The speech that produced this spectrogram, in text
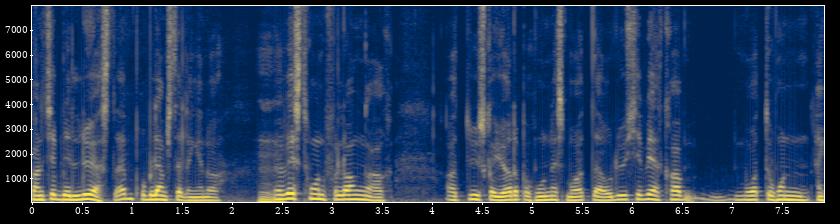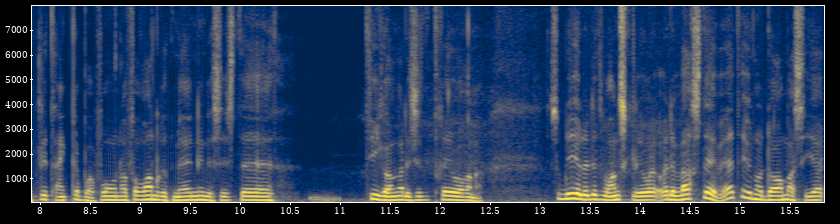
kanskje blir løst, den problemstillingen da. Men Mm. hvis hun forlanger at du skal gjøre det på hennes måte, og du ikke vet hva måte hun egentlig tenker på, for hun har forandret mening de siste ti ganger de siste tre årene, så blir det litt vanskelig. Og, og det verste jeg vet, er jo når damer sier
